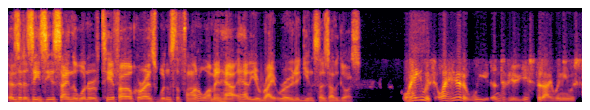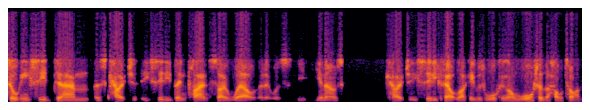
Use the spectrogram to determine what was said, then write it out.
is it as easy as saying the winner of Tiafoe Alcaraz wins the final? I mean, how, how do you rate Ruud against those other guys? Well, he was. I heard a weird interview yesterday when he was talking. He said um, his coach. He said he'd been playing so well that it was, you know, his coach. He said he felt like he was walking on water the whole time,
